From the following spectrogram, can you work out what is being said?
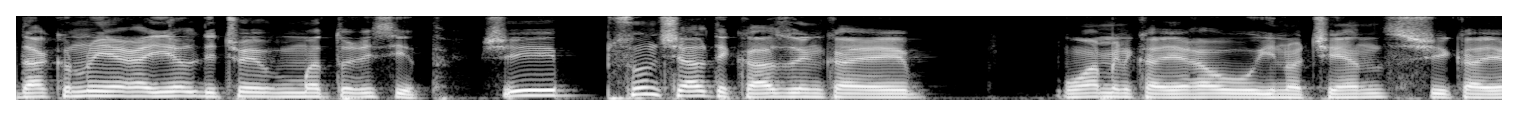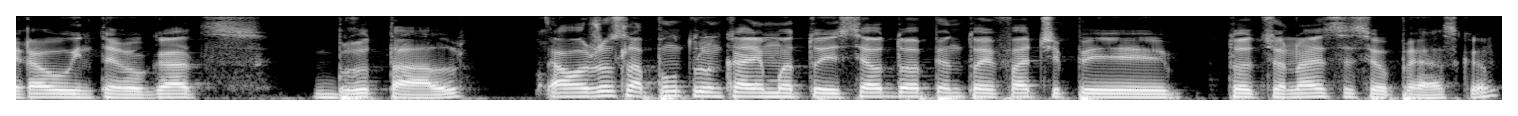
dacă nu era el, de ce ai mătorisit? Și sunt și alte cazuri în care oameni care erau inocenți și care erau interogați brutal au ajuns la punctul în care mătoiseau doar pentru a-i face pe toționari să se oprească.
